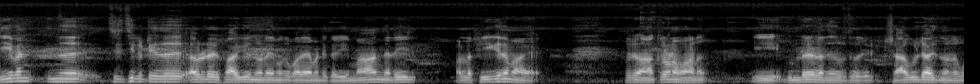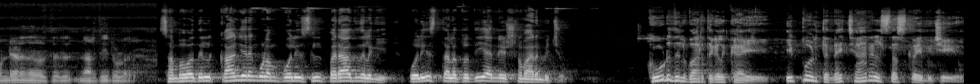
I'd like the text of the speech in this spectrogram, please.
ജീവൻ ഇന്ന് തിരിച്ചു കിട്ടിയത് അവരുടെ ഒരു ഭാഗ്യം എന്ന് വേണമെങ്കിൽ നമുക്ക് പറയാൻ വേണ്ടി കഴിയും. ആ നിലയിൽ ഉള്ള ഭീകരമായ ഒരു ആക്രമണമാണ് ഈ ഗുണ്ടയുടെ നേതൃത്വത്തിൽ ഷാഹുൽ രാജ് എന്നുള്ള ഗുണ്ടയുടെ നേതൃത്വത്തിൽ നടത്തിയിട്ടുള്ളത്. സംഭവത്തിൽ കാഞ്ഞിരംകുളം പോലീസിൽ പരാതി നൽകി പോലീസ് സ്ഥലത്തെത്തി അന്വേഷണം ആരംഭിച്ചു. കൂടുതൽ വാർത്തകൾക്കായി ഇപ്പോൾ തന്നെ ചാനൽ സബ്സ്ക്രൈബ് ചെയ്യൂ.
